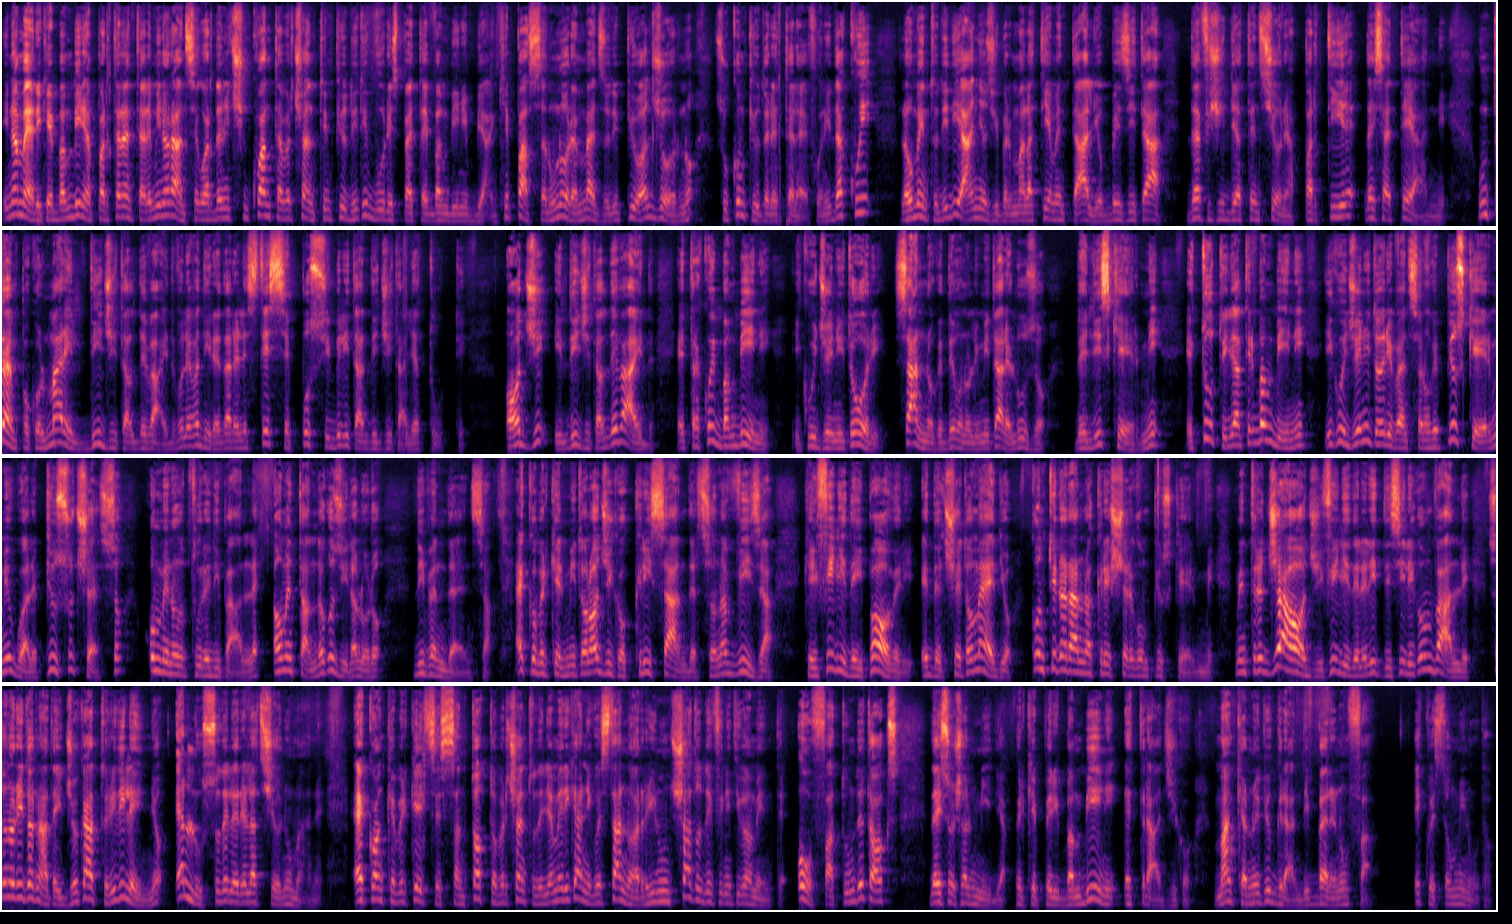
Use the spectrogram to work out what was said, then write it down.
In America i bambini appartenenti alle minoranze guardano il 50% in più di TV rispetto ai bambini bianchi e passano un'ora e mezzo di più al giorno su computer e telefoni. Da qui l'aumento di diagnosi per malattie mentali, obesità, deficit di attenzione a partire dai 7 anni. Un tempo colmare il digital divide voleva dire dare le stesse possibilità digitali a tutti. Oggi il digital divide è tra quei bambini i cui genitori sanno che devono limitare l'uso degli schermi e tutti gli altri bambini i cui genitori pensano che più schermi uguale più successo o meno rotture di palle, aumentando così la loro dipendenza. Ecco perché il mitologico Chris Anderson avvisa che i figli dei poveri e del ceto medio continueranno a crescere con più schermi, mentre già oggi i figli dell'elite di Silicon Valley sono ritornati ai giocattoli di legno e al lusso delle relazioni umane. Ecco anche perché il 68% degli americani quest'anno ha rinunciato definitivamente o fatto un detox dai social media, perché per i bambini è tragico, ma anche a noi più grandi bene non fa. E questo è un minuto.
